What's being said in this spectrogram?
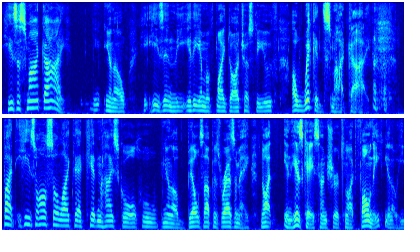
He's a smart guy. You know, he, he's in the idiom of my Dorchester youth, a wicked smart guy. But he's also like that kid in high school who, you know, builds up his resume. Not in his case, I'm sure it's not phony. You know, he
